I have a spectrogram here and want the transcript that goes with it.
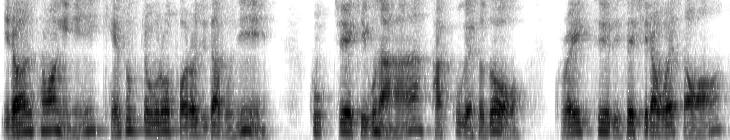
이런 상황이 계속적으로 벌어지다 보니 국제기구나 각국에서도 그레이트 리셋이라고 해서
